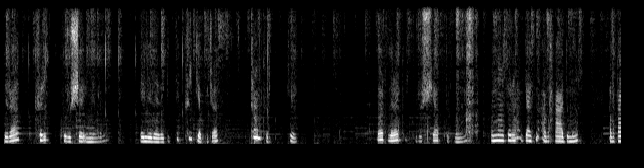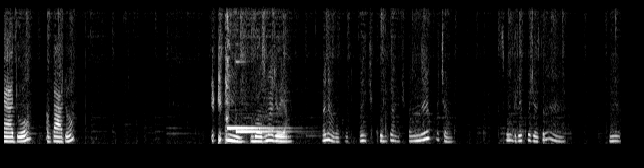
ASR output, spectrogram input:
lira 40 kuruşa inelim. 50 lira gittik. 40 yapacağız. Tam 40. Okey. 4 lira 40 kuruş yaptık bunu. Ondan sonra gelsin avokadomuz. Avokado. Avokado. Boğazım ağrıyor ya. Hani avokado? Hani iki koli gelmiş. Ben bunu nereye koyacağım? Bunu buraya koyacağız değil mi? Evet.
